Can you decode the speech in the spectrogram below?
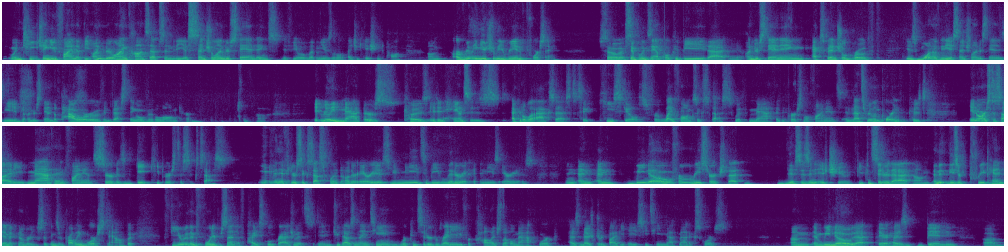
when teaching, you find that the underlying concepts and the essential understandings, if you'll let me use a little education talk, um, are really mutually reinforcing. So a simple example could be that you know, understanding exponential growth is one of the essential understandings needed to understand the power of investing over the long term. Uh, it really matters because it enhances equitable access to key skills for lifelong success with math and personal finance. And that's really important because in our society, math and finance serve as gatekeepers to success. Even if you're successful in other areas, you need to be literate in these areas. And, and, and we know from research that this is an issue. If you consider that, um, and th- these are pre pandemic numbers, so things are probably worse now, but fewer than 40% of high school graduates in 2019 were considered ready for college level math work as measured by the ACT mathematics scores. Um, and we know that there has been uh,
